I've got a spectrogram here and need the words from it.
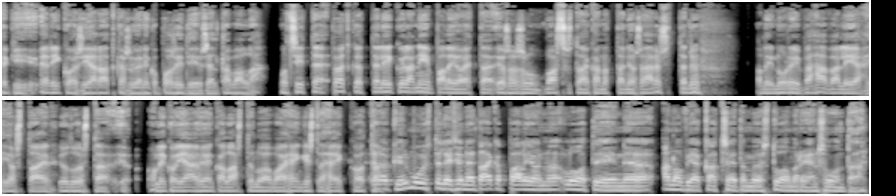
teki erikoisia ratkaisuja niin positiivisella tavalla. Mutta sitten pötkötteli kyllä niin paljon, että jos olisi ollut vastustaja kannattaa, niin olisi ärsyttänyt oli nurin vähän väliä jostain jutuista, oliko jäähyjen kalastelua vai henkistä heikkoutta. Joo, kyllä muistelisin, että aika paljon luotiin anovia katseita myös tuomarien suuntaan.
